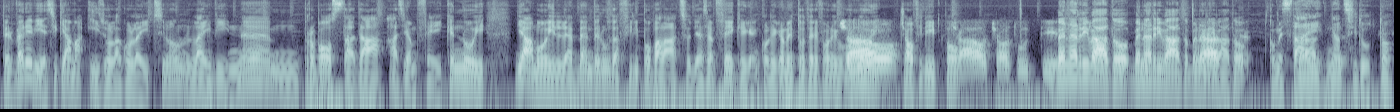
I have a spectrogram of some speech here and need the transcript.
per varie vie, si chiama Isola con la Y, live in, ehm, proposta da Asian Fake. E noi diamo il benvenuto a Filippo Palazzo di Asian Fake che è in collegamento telefonico con Ciao. noi. Ciao Filippo, Ciao, ciao a tutti. Ben arrivato, tutti. ben arrivato, ben Grazie. arrivato. Come stai Grazie. innanzitutto?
